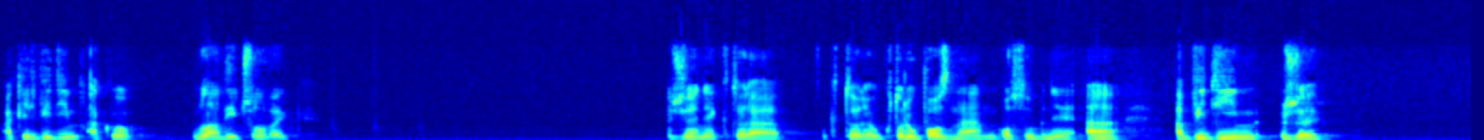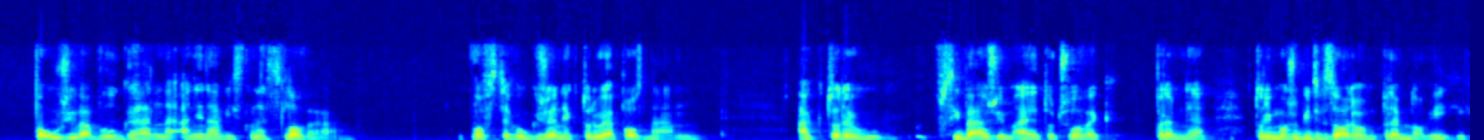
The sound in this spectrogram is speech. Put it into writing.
A keď vidím, ako mladý človek žene, ktorá, ktorú, ktorú poznám osobne a, a vidím, že používa vulgárne a nenavistné slova vo vzťahu k žene, ktorú ja poznám a ktorú si vážim a je to človek pre mňa, ktorý môže byť vzorom pre mnohých,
